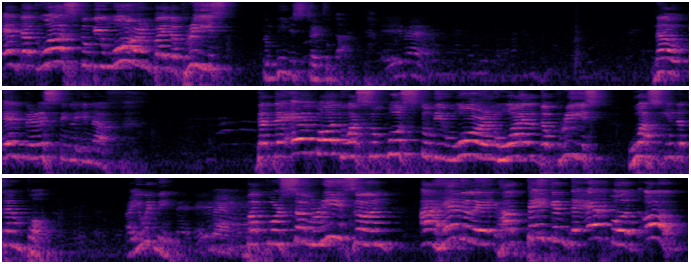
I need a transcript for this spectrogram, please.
And that was to be worn by the priest to minister to God. Amen. Now, interestingly enough, that the ephod was supposed to be worn while the priest was in the temple. Are you with me? Amen. But for some reason, Ahimelech had taken the ephod off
